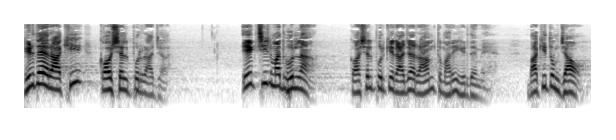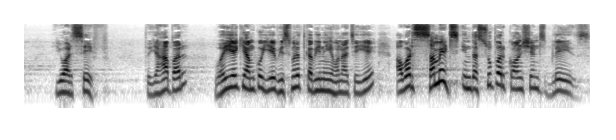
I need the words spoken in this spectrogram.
हृदय राखी कौशलपुर राजा। एक चीज़ मत भूलना, कौशलपुर के राजा राम तुम्हारे हृदय में है। बाकी तुम जाओ यू आर सेफ़ तो यहाँ पर वही है कि हमको ये विस्मृत कभी नहीं होना चाहिए। Our summits in the superconscient blaze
